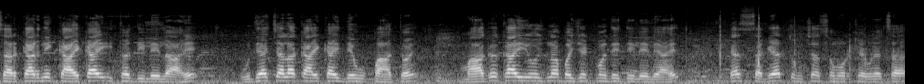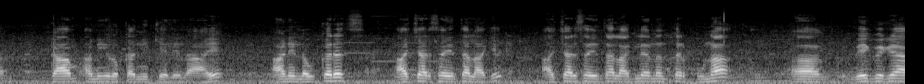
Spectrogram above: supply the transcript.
सरकारने काय काय इथं दिलेलं आहे? उद्याच्याला काय काय देऊ पाहतोय? मागं काय योजना बजेटमध्ये दिलेल्या आहेत त्या सगळ्या तुमच्यासमोर ठेवण्याचं काम आम्ही लोकांनी केलेलं आहे. आणि लवकरच आचारसंहिता लागेल. आचारसंहिता लागल्यानंतर पुन्हा वेगवेगळ्या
